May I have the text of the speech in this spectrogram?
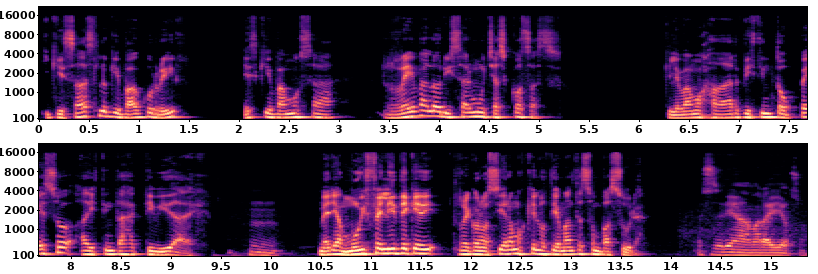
y, quizás lo que va a ocurrir es que vamos a revalorizar muchas cosas, que le vamos a dar distinto peso a distintas actividades. Hmm. Me haría muy feliz de que reconociéramos que los diamantes son basura. Eso sería maravilloso.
